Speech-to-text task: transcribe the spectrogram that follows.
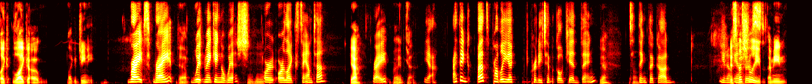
Like like a like a genie. Right. Right. Yeah. With making a wish, Mhm. or or like Santa. Yeah. Right. Right. Yeah. Yeah. I think that's probably a pretty typical kid thing. Yeah. To think that God, you know, Especially answers- I mean,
